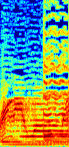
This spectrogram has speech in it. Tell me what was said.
Really want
